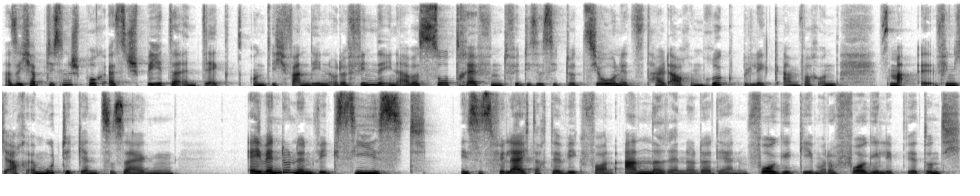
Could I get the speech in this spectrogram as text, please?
Also ich habe diesen Spruch erst später entdeckt und ich fand ihn oder finde ihn aber so treffend für diese Situation jetzt halt auch im Rückblick einfach und äh, finde ich auch ermutigend zu sagen, ey, wenn du einen Weg siehst, ist es vielleicht auch der Weg von anderen, oder? Der einem vorgegeben oder vorgelebt wird. Und ich,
